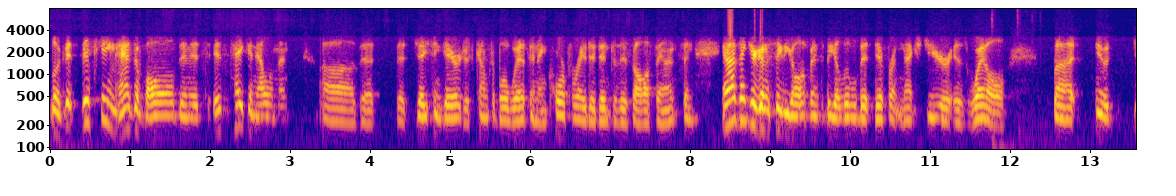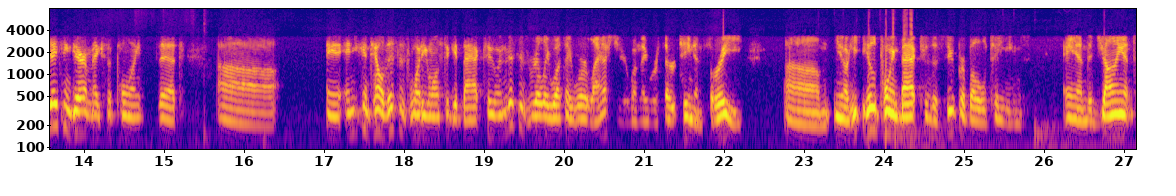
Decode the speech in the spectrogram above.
look, this, scheme has evolved and it's it's taken elements uh, that that Jason Garrett is comfortable with and incorporated into this offense, and and I think you're going to see the offense be a little bit different next year as well. But you know, Jason Garrett makes the point that. Uh, and, and you can tell this is what he wants to get back to, and this is really what they were last year when they were 13 and three. Um, you know, he, he'll point back to the Super Bowl teams, and the Giants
